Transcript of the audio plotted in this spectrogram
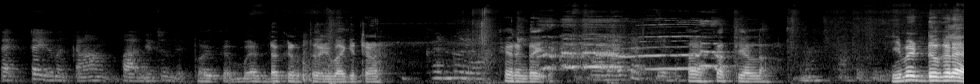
സെറ്റായിട്ട് നിക്കണം പറഞ്ഞിട്ടുണ്ട്. ബെഡൊക്കെ എടുത്ത് ഒഴിവാക്കിയിട്ടാണ്. പോയി ഈ ബെഡൊക്കെ അല്ലേ?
